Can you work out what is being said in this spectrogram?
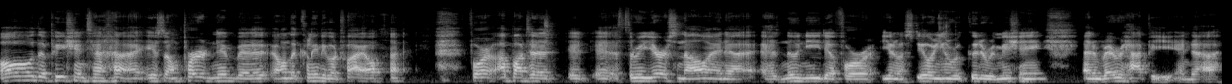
Oh, the patient uh, is on pirtobrutinib on the clinical trial for about uh, uh, three years now, and uh, has no need for you know still in good remission, and very happy. And uh,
